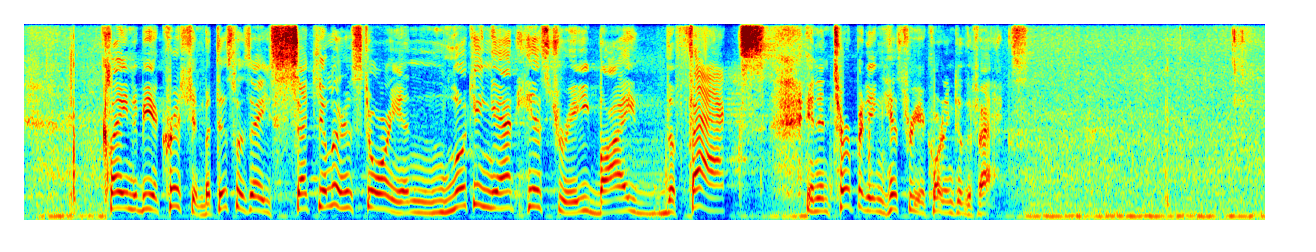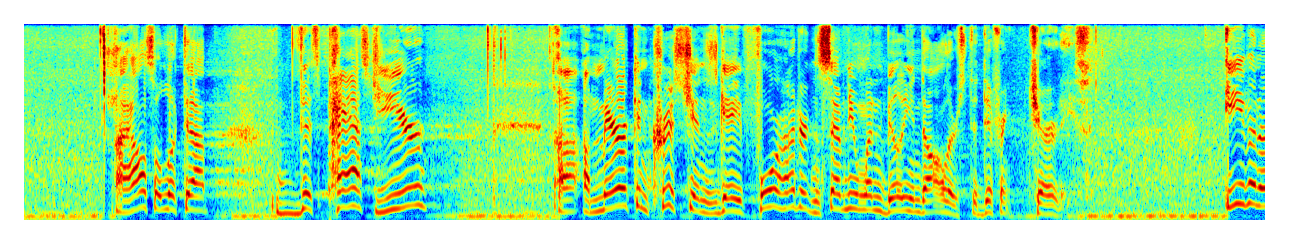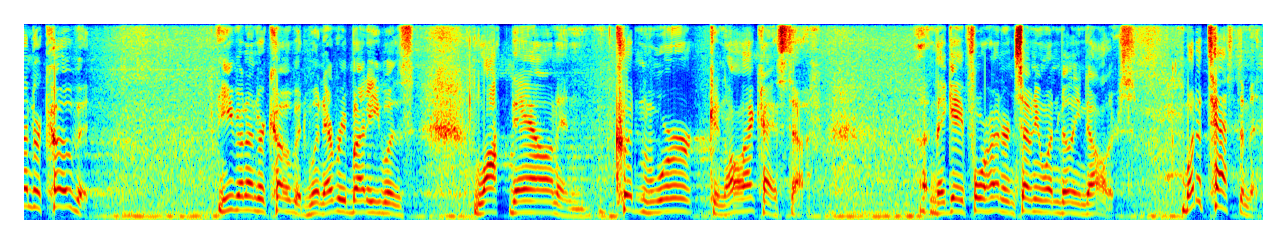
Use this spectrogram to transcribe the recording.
claim to be a Christian, but this was a secular historian looking at history by the facts and interpreting history according to the facts. I also looked up this past year, uh, American Christians gave $471 billion to different charities. Even under COVID. Even under COVID, when everybody was locked down and couldn't work and all that kind of stuff. Uh, they gave $471 billion. What a testament.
